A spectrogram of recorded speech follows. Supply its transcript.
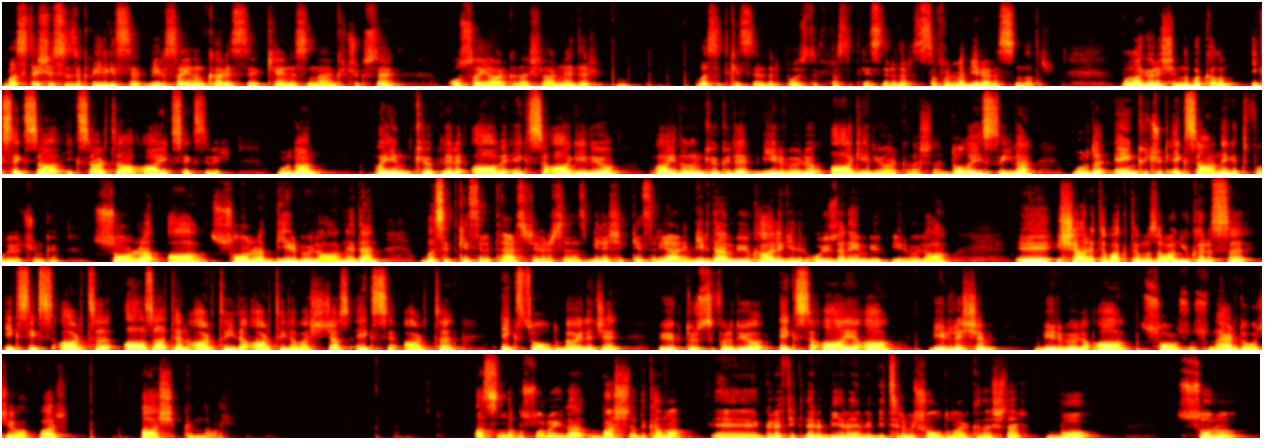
Basit eşitsizlik bilgisi bir sayının karesi kendisinden küçükse o sayı arkadaşlar nedir? Basit kesiridir. Pozitif basit kesiridir. 0 ile 1 arasındadır. Buna göre şimdi bakalım. x eksi a, x artı a, a x eksi 1. Buradan payın kökleri a ve eksi a geliyor. Paydanın kökü de 1 bölü a geliyor arkadaşlar. Dolayısıyla burada en küçük eksi a negatif oluyor çünkü. Sonra a, sonra 1 bölü a. Neden? Basit kesiri ters çevirirseniz bileşik kesir yani birden büyük hale gelir. O yüzden en büyük 1 bölü a. E, işarete baktığımız zaman yukarısı xx artı a zaten artıydı. Artıyla başlayacağız. Eksi artı eksi oldu. Böylece büyüktür 0 diyor. Eksi a'ya a birleşim 1 bölü a sonsuz. Nerede o cevap var? A şıkkında var. Aslında bu soruyla başladık ama e, grafikleri bir evi bitirmiş oldum arkadaşlar. Bu soru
